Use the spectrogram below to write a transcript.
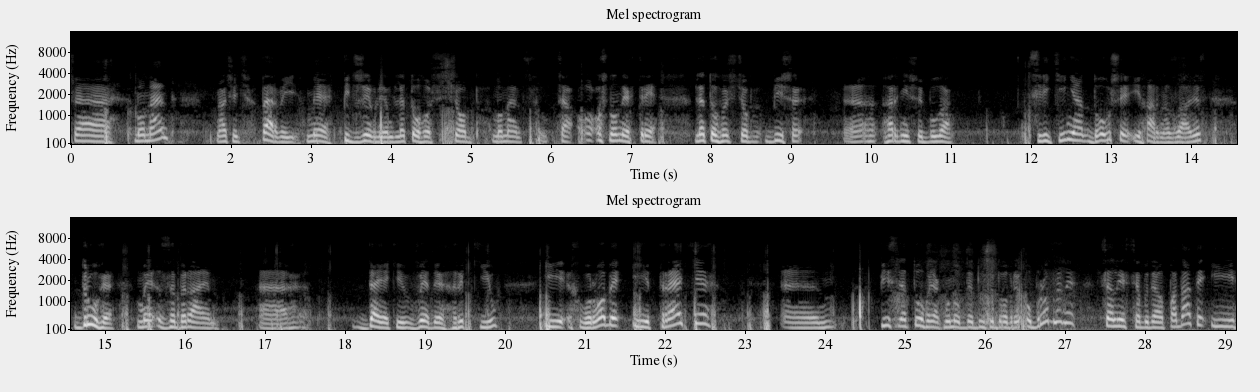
ще момент. Значить, перший ми підживлюємо для того, щоб момент, це основних три, для того, щоб більше е, гарніше було цвітіння, довше і гарна завість. Друге, ми забираємо е, деякі види грибків і хвороби. І третє, е, після того, як воно буде дуже добре оброблене, це листя буде опадати і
